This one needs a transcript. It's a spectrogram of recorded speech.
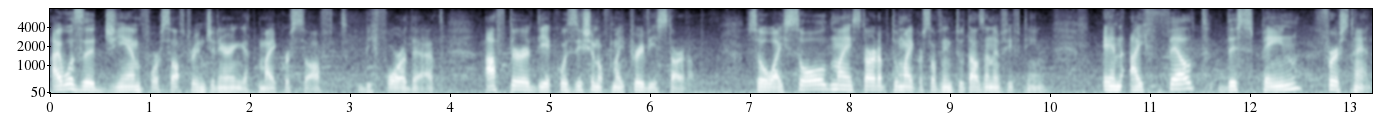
I was a GM for software engineering at Microsoft before that, after the acquisition of my previous startup. So I sold my startup to Microsoft in 2015, and I felt this pain firsthand.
